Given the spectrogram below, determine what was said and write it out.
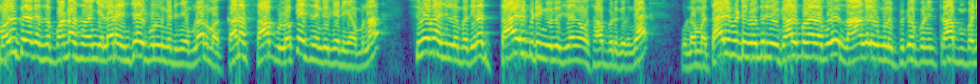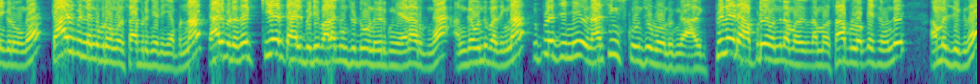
மதுக்காக பட்டாசு வாங்கி எல்லாரும் என்ஜாய் பண்ணணும் கேட்டீங்க அப்படின்னா நம்ம கடை ஷாப் லொகேஷன் எங்க கேட்டீங்க அப்படின்னா சிவகாசியில் பார்த்தீங்கன்னா தாய்பட்டிங் வில்லேஜ் தாங்க ஷாப் இருக்குதுங்க. நம்ம தாய்பட்டிக்கு வந்து நீங்க கால் பண்ணாத போது நாங்களே உங்களுக்கு பிக்கப் பண்ணி டிராப் பண்ணிக்கிடுவோங்க தாய்பட்டில் எங்க உங்களுக்கு சாப்பிடுங்க அப்படின்னா தாய்பட்டி வந்து கீழே தாய்பட்டி வழக்கம் சொல்லிட்டு ஒன்று இருக்கும் இடம் இருக்குங்க. அங்க வந்து பாத்தீங்கன்னா சுப்லட்சுமி நர்சிங் ஸ்கூல் சுட்டு ஒன்று இருக்குங்க. அதுக்கு பின்னாடி அப்படியே வந்து நம்ம நம்ம ஷாப் லொகேஷன் வந்து அமைச்சிருக்குது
